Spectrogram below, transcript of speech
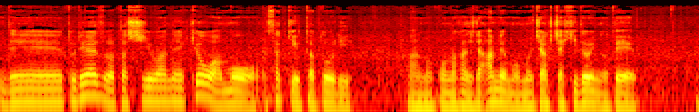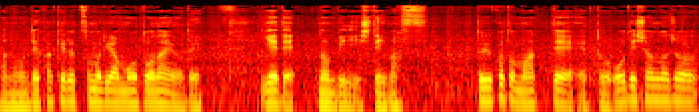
で、とりあえず私はね、今日はもうさっき言った通り、あの、こんな感じで雨もむちゃくちゃひどいので、あの、出かけるつもりは毛頭ないので、家でのんびりしています。ということもあって、えっと、オーディションの状,、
